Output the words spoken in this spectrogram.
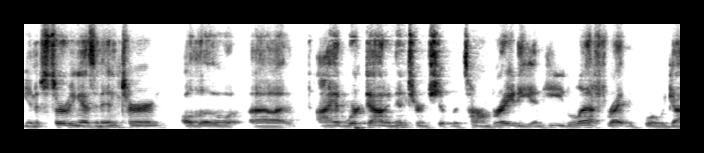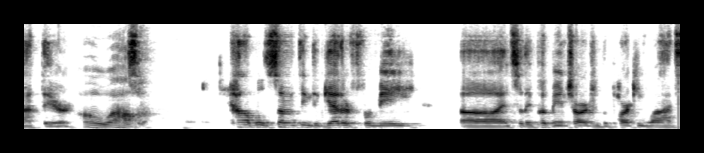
you know serving as an intern. Although uh, I had worked out an internship with Tom Brady, and he left right before we got there. Oh wow! So, cobbled something together for me uh, and so they put me in charge of the parking lot,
